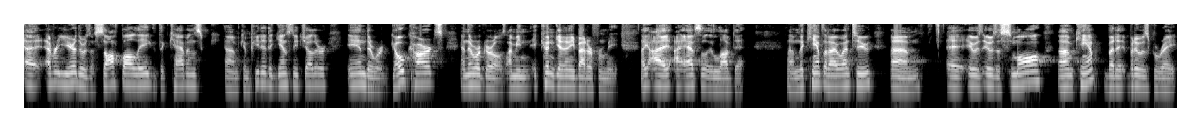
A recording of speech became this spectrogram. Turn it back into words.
Uh, every year, there was a softball league that the cabins um, competed against each other in. There were go karts and there were girls. I mean, it couldn't get any better for me. Like I, I absolutely loved it. Um, the camp that I went to, um, it, it, was it was a small um, camp, but it but it was great.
